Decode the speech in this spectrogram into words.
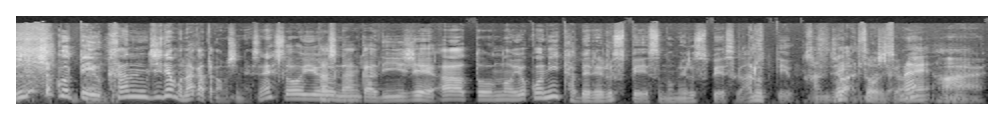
飲食っていう感じでもなかったかもしれないですね。そういうなんか DJ アートの横に食べれるスペース飲めるスペースがあるっていう感じはありましたよね。はい、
